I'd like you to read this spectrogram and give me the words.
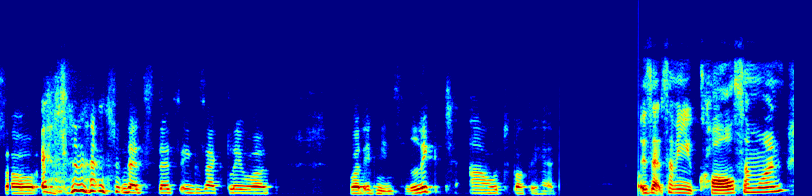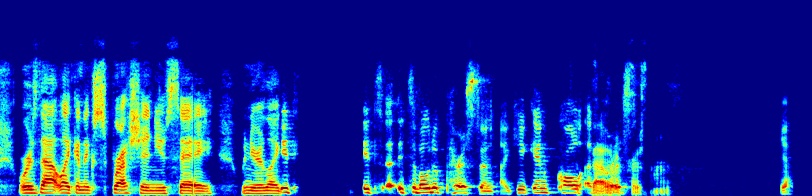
So that's that's exactly what what it means. Licked out poppy head. is that something you call someone or is that like an expression you say when you're like It- It's it's about a person. Like you can call a about a person. person Yeah.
